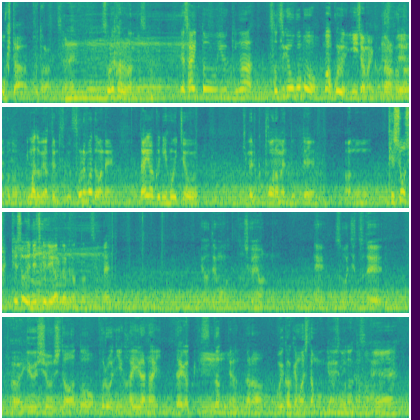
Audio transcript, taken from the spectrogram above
起きたことなんですよね、それからなんですよ。で斎藤佑樹が卒業後もまあこれいいじゃないかって今でもやってるんですけどそれまではね大学日本一を決めるトーナメントってあの決勝し決勝 NHK でやるだけだったんですよね、でも確かにあのね双日ではい。優勝した後プロに入らない大学に進んだってなったら追いかけましたもんねいやそうなんですね。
